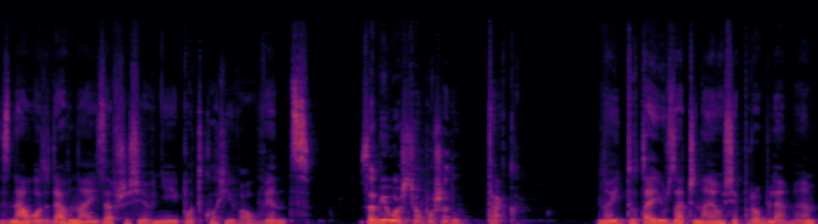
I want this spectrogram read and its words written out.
znał od dawna i zawsze się w niej podkochiwał, więc. Za miłością poszedł. Tak. No i tutaj już zaczynają się problemy,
